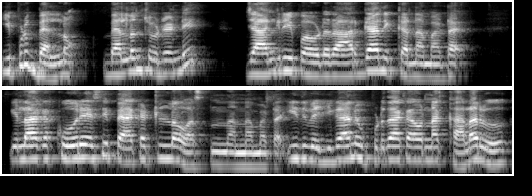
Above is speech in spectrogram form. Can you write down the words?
ఇప్పుడు బెల్లం. బెల్లం చూడండి. జాంగ్రీ పౌడర్ ఆర్గానిక్ అన్నమాట. ఇలాగ కోరేసి ప్యాకెట్లలో వస్తుందన్నమాట. ఇది వెయ్యగానే ఇప్పుడు దాకా ఉన్న కలరు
